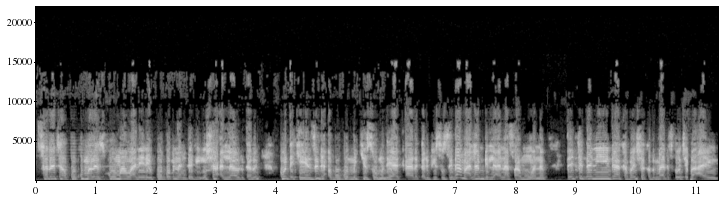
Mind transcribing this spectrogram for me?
sanata ko kuma res ko ma wane ne ko gwamnan gari insha Allah ko da ke yanzu da abubuwan muke so mu ga ya ƙara ƙarfi sosai. Dama alhamdulillah ana samun wannan. Dan ki gani da kaban shekarun ma da suka wuce ba a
